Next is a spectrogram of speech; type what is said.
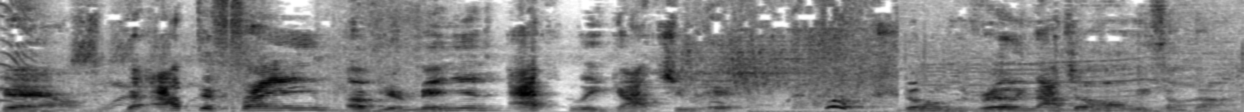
Damn, the active frame of your minion actually got you hit. Doom's really not your homie sometimes.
